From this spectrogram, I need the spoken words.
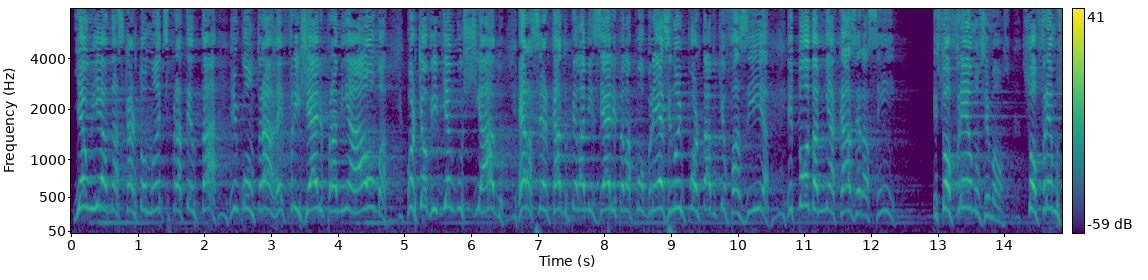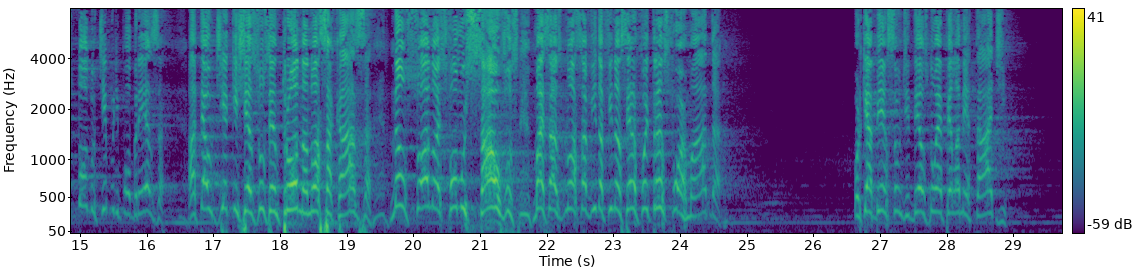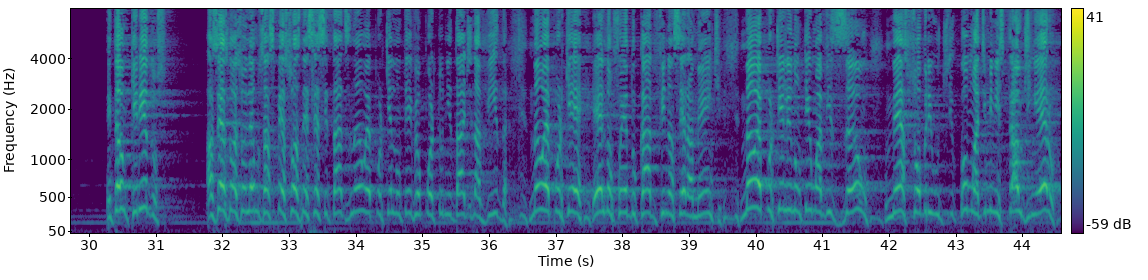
E eu ia nas cartomantes para tentar encontrar refrigério para minha alma, porque eu vivia angustiado, era cercado pela miséria e pela pobreza, e não importava o que eu fazia, e toda a minha casa era assim. E sofremos, irmãos, sofremos todo tipo de pobreza, até o dia que Jesus entrou na nossa casa, não só nós fomos salvos, mas a nossa vida financeira foi transformada. Porque a bênção de Deus não é pela metade. Então, queridos, às vezes nós olhamos as pessoas necessitadas, não é porque ele não teve oportunidade na vida, não é porque ele não foi educado financeiramente, não é porque ele não tem uma visão né, sobre o, como administrar o dinheiro.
